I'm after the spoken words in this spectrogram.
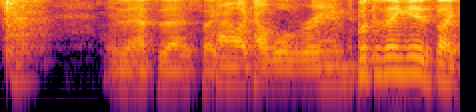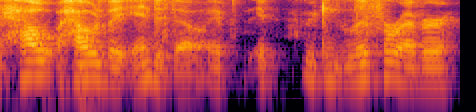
And then after that, it's like. kind of like how Wolverine. But the thing is, like, how how do they end it though? If if we can live forever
